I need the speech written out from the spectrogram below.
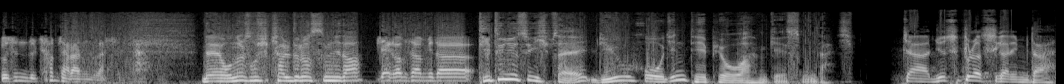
교수님들 참 잘하는 것 같습니다. 네, 오늘 소식 잘 들었습니다. 네, 감사합니다. 디투뉴스 24의 류호진 대표와 함께했습니다. 자, 뉴스 플러스 시간입니다.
